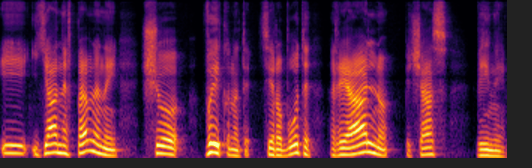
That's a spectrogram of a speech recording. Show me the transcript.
і я не впевнений, що виконати ці роботи реально під час війни.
